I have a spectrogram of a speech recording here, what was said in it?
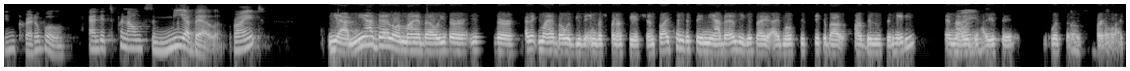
Incredible. And it's pronounced Miabel, right? Yeah, Miabel or Mayabel, either, either, I think Mayabel would be the English pronunciation. So I tend to say Miabel because I, I mostly speak about our business in Haiti, and that right. would be how you say it with the okay. accent.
